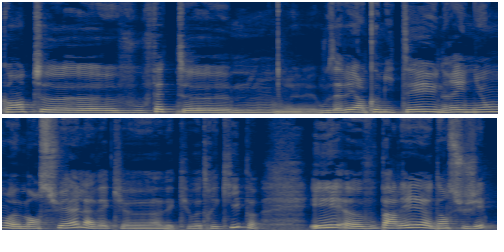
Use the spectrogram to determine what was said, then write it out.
quand euh, vous faites, euh, vous avez un comité, une réunion mensuelle avec avec votre équipe et vous parlez d'un sujet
